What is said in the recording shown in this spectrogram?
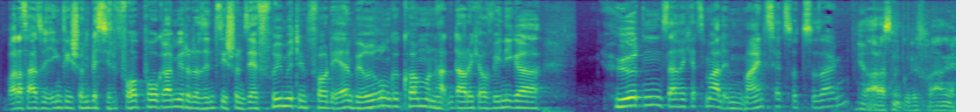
War das also irgendwie schon ein bisschen vorprogrammiert oder sind Sie schon sehr früh mit dem VDR in Berührung gekommen und hatten dadurch auch weniger Hürden, sage ich jetzt mal, im Mindset sozusagen? Ja, das ist eine gute Frage.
